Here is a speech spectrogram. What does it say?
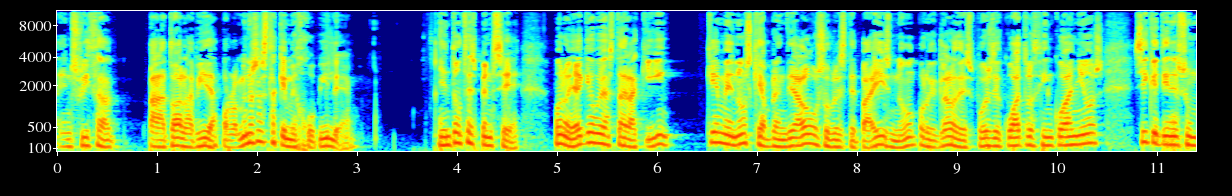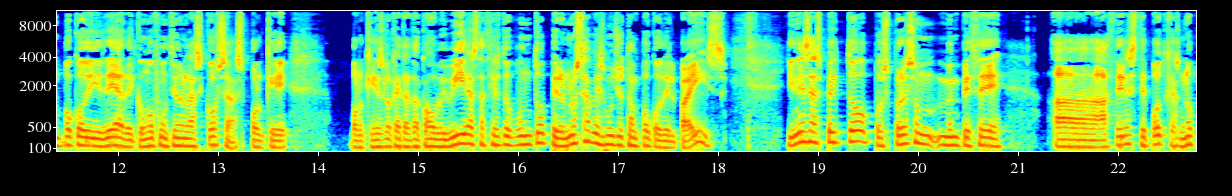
en Suiza para toda la vida, por lo menos hasta que me jubile. Entonces pensé, bueno, ya que voy a estar aquí, qué menos que aprender algo sobre este país, ¿no? Porque claro, después de cuatro o cinco años sí que tienes un poco de idea de cómo funcionan las cosas, porque, porque es lo que te ha tocado vivir hasta cierto punto, pero no sabes mucho tampoco del país. Y en ese aspecto, pues por eso me empecé a hacer este podcast, ¿no?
